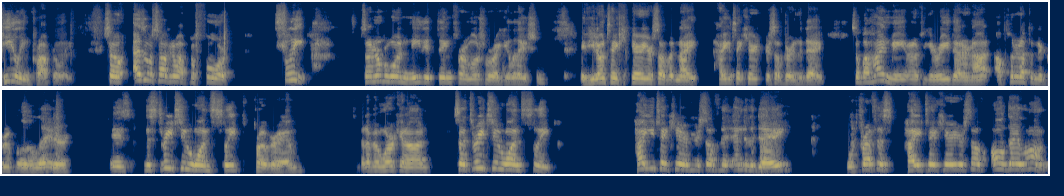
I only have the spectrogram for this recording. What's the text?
healing properly. So, as I was talking about before, sleep. It's our number one needed thing for emotional regulation. If you don't take care of yourself at night, how you take care of yourself during the day? So behind me, I don't know if you can read that or not. I'll put it up in the group a little later. Is this three two one sleep program that I've been working on? So three two one sleep. How you take care of yourself at the end of the day will preface how you take care of yourself all day long.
